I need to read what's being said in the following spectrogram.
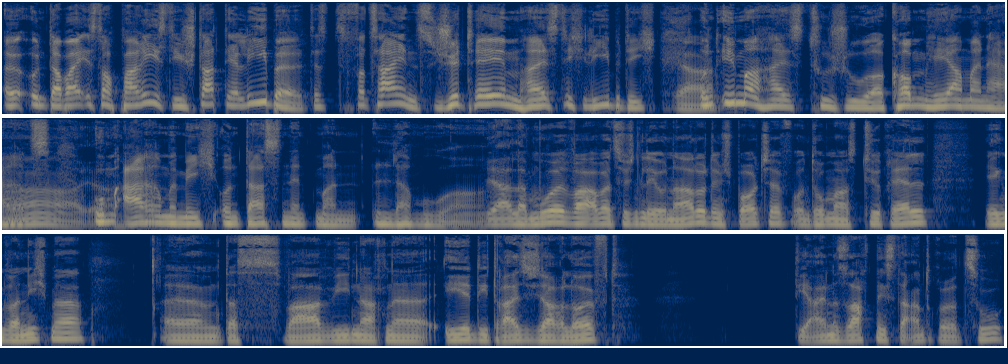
äh, und dabei ist doch Paris die Stadt der Liebe, des Verzeihens. Je t'aime heißt ich liebe dich. Ja. Und immer heißt toujours, komm her, mein Herz, Ah, ja. umarme mich und das nennt man L'amour. Ja, L'amour war aber zwischen Leonardo, dem Sportchef, und Thomas Tyrell irgendwann nicht mehr. Ähm, das war wie nach einer Ehe, die 30 Jahre läuft. Die eine sagt nichts, der andere hört zu.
